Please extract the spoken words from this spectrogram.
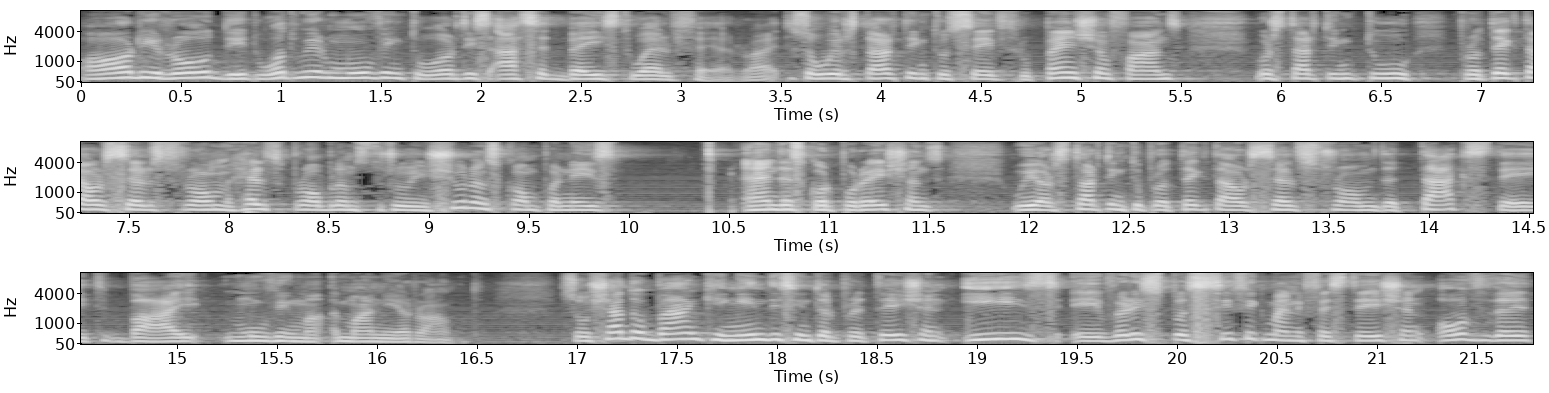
are eroded, what we're moving towards is asset-based welfare, right? So we're starting to save through pension funds, we're starting to protect ourselves from health problems through insurance companies, and as corporations, we are starting to protect ourselves from the tax state by moving money around. So shadow banking in this interpretation is a very specific manifestation of the,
